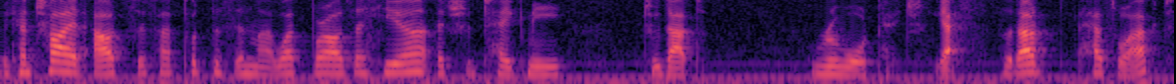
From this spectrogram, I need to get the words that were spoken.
we can try it out. So if I put this in my web browser here, it should take me to that reward page. Yes, so that has worked.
